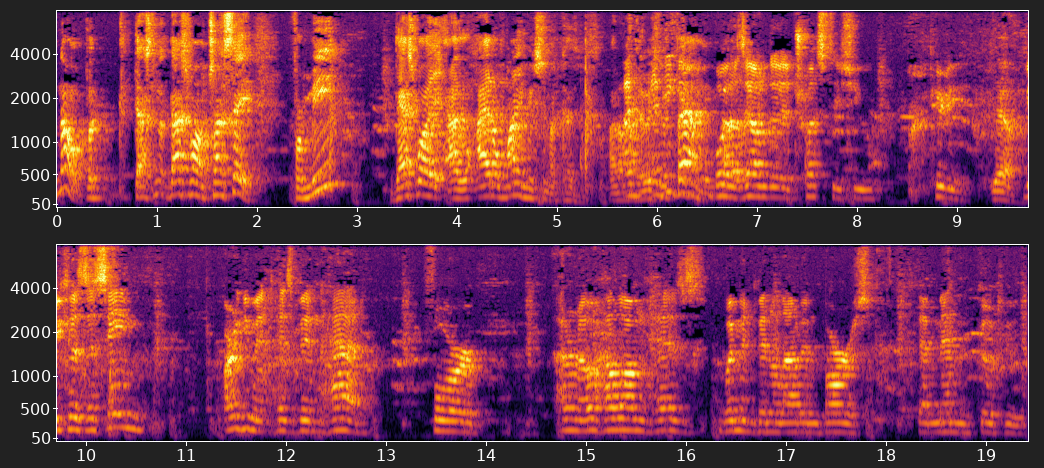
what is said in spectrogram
No, but that's not, that's what I'm trying to say. For me, that's why I, I don't mind mixing my cousins. I don't I, mind I mixing think family. it boils down to a trust issue, period. yeah. Because the same argument has been had for I don't know how long has women been allowed in bars that men go to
